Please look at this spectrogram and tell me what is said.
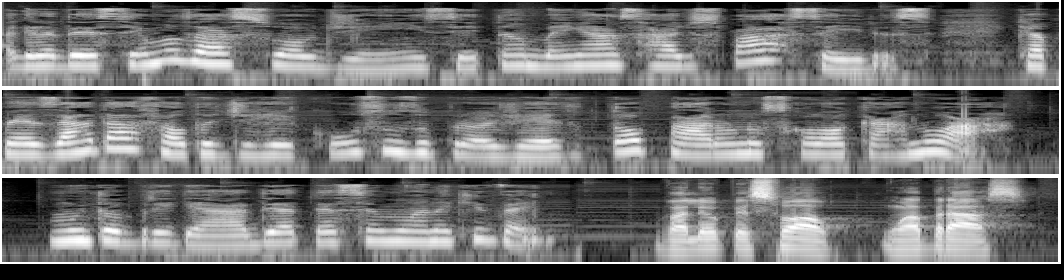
Agradecemos a sua audiência e também às rádios parceiras, que apesar da falta de recursos do projeto, toparam nos colocar no ar. Muito obrigada e até semana que vem. Valeu, pessoal. Um abraço.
